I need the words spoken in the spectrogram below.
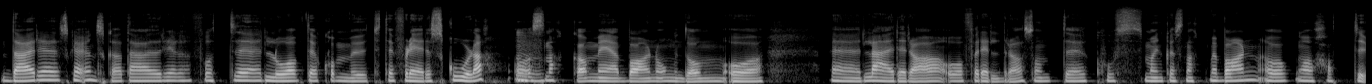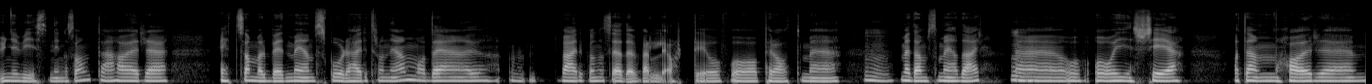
der eh, skal jeg ønske at jeg har fått eh, lov til å komme ut til flere skoler og snakka med barn og ungdom og eh, lærere og foreldre og sånt, eh, hvordan man kan snakke med barn, og, og hatt undervisning og sånt. Jeg har eh, et samarbeid med en skole her i Trondheim, og det, hver gang så er det veldig artig å få prate med, med dem som er der, eh, og, og se at de har eh,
